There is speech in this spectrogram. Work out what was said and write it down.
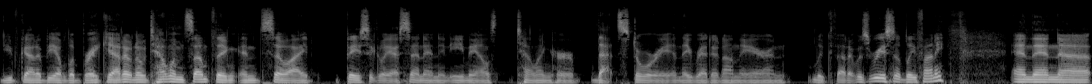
you've got to be able to break. I don't know, tell him something. And so I basically I sent in an email telling her that story, and they read it on the air, and Luke thought it was reasonably funny. And then uh,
